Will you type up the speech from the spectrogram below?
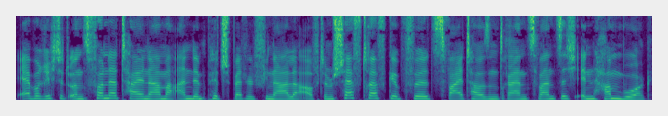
Er berichtet uns von der Teilnahme an dem Pitch Battle Finale auf dem Cheftreffgipfel 2023 in Hamburg.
